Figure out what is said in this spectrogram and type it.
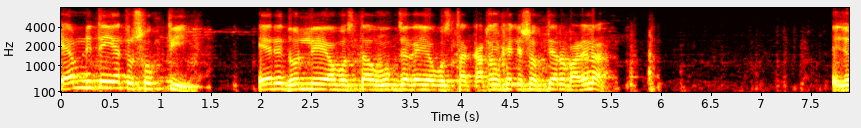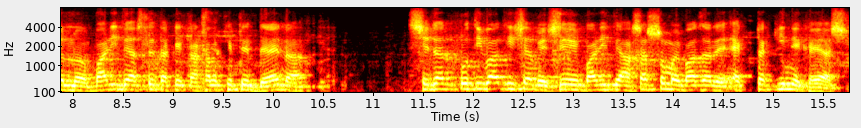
এমনিতেই এত শক্তি, এরে ধরলে অবস্থা, অমুক জায়গায় অবস্থা, কাঁঠাল খাইলে শক্তি আরও বাড়ে না। এই জন্য বাড়িতে আসলে তাকে কাঁঠাল খেতে দেয় না। সেটার প্রতিবাদ হিসাবে সে বাড়িতে আসার সময় বাজারে একটা কিনে খেয়ে আসে।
